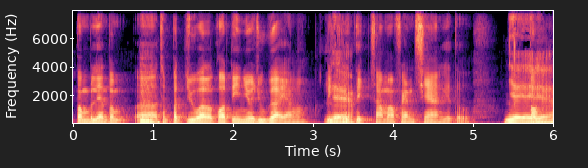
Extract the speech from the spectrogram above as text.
pembelian pem, hmm. uh, cepet jual Coutinho juga yang dikritik yeah. sama fansnya gitu Iya iya iya.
